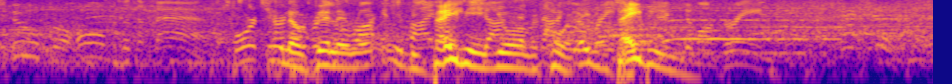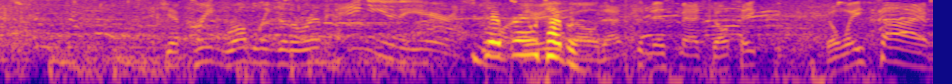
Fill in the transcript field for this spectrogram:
two for Holmes and the Mavs. Four You know turnovers for the Rockets, he be babying you on the court. They be babying on. Jeff Green rumbling to the rim, hanging in the air. Jeff. Green, what type of. That's the mismatch. Don't take, don't waste time.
